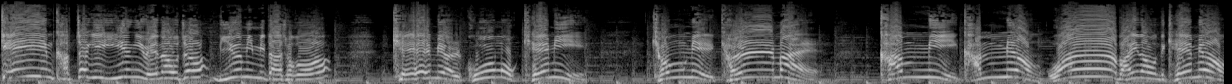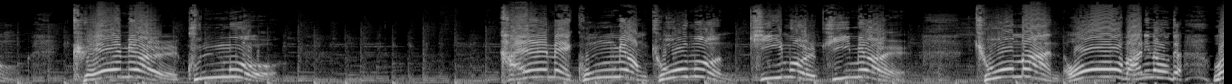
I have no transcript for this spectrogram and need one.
게임 갑자기 이응이 왜 나오죠? 미음입니다, 저거. 개멸, 고목, 개미, 경밀, 결말, 감미, 감명. 와, 많이 나오는데 개명, 괴멸, 군무, 갈매, 공명, 교문, 기물, 귀멸, 교만. 오, 많이 나오는데. 와!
